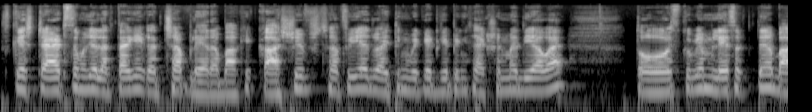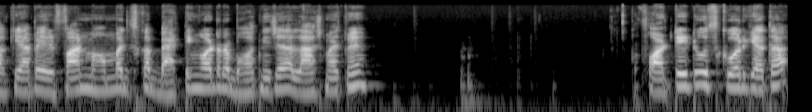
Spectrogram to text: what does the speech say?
इसके स्टैट से मुझे लगता है कि एक अच्छा प्लेयर है। बाकी काशिफ सफ़ी है जो I think wicket keeping section में दिया हुआ है। तो इसको भी हम ले सकते हैं। बाकी यहाँ पे इरफान मोहम्मद, जिसका बैटिंग ऑर्डर बहुत नीचे था लास्ट मैच में 42 स्कोर किया था,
